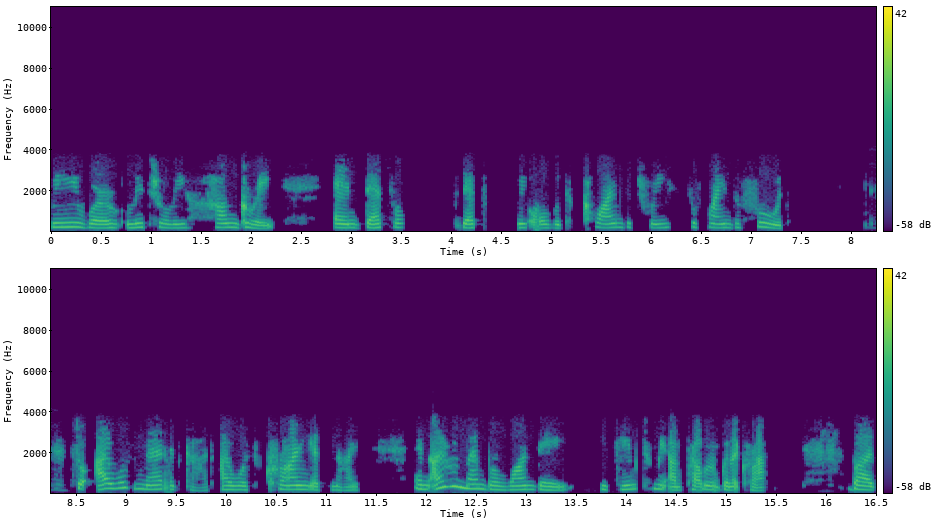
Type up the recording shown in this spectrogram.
we were literally hungry. And that's what, that's we all would climb the trees to find the food. So I was mad at God. I was crying at night. And I remember one day he came to me. I'm probably going to cry. But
